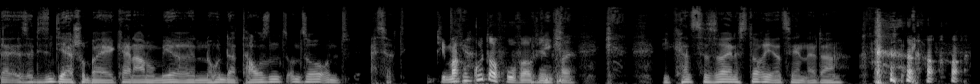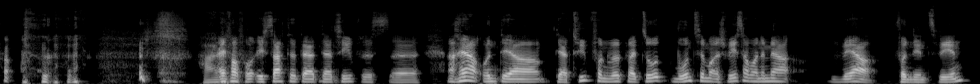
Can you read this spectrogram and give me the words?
also die sind ja schon bei, keine Ahnung, mehreren hunderttausend und so. Und also die machen gut Aufrufe auf jeden wie, Fall. Wie kannst du so eine Story erzählen, Alter? Einfach, ich sagte, der, der Typ ist, äh, ach ja, und der, der Typ von Worldwide Wohnzimmer, ich weiß aber nicht mehr, wer von den Zweien,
